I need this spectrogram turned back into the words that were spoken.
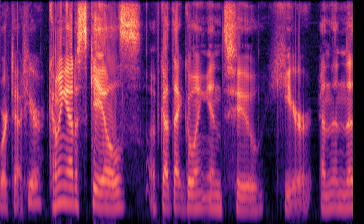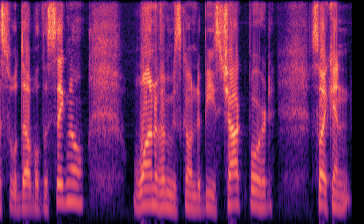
worked out here. Coming out of scales, I've got that going into here, and then this will double the signal. One of them is going to B's chalkboard, so I can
